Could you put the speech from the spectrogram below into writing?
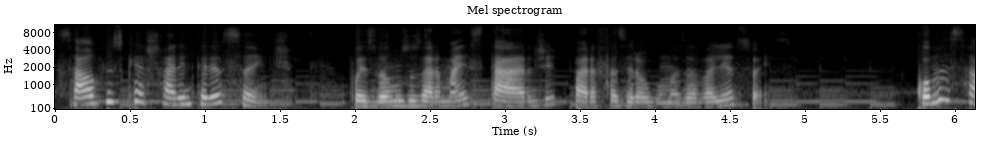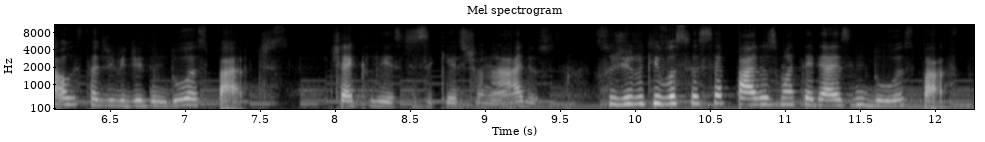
Salve os que acharem interessante, pois vamos usar mais tarde para fazer algumas avaliações. Como essa aula está dividida em duas partes, checklists e questionários, sugiro que você separe os materiais em duas pastas.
